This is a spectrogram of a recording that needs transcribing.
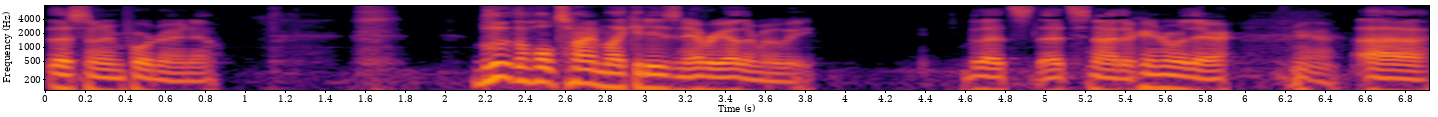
That's not important right now. blue the whole time, like it is in every other movie, but that's that's neither here nor there Yeah. uh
